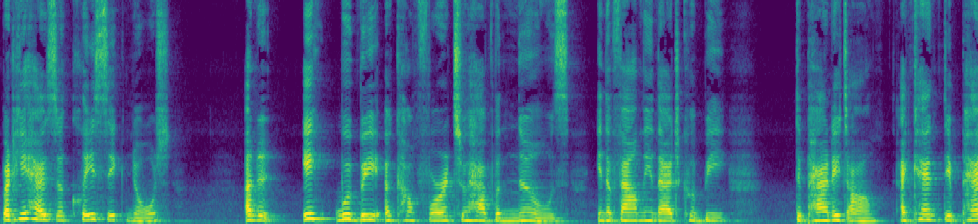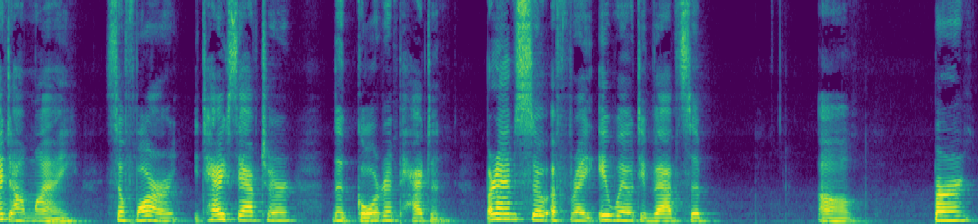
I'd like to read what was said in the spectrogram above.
but he has a classic nose, and it would be a comfort to have a nose in the family that could be depended on. I can't depend on mine. So far, it takes after the Gordon pattern, but I'm so afraid it will develop the uh, Byrne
